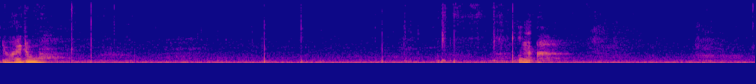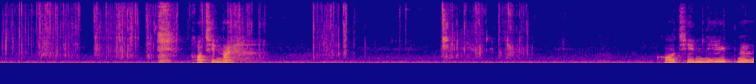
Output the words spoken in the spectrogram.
เดี๋ยวให้ดู เนี่ย ข อชิมหน่อย ขอชิมนิดนึง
